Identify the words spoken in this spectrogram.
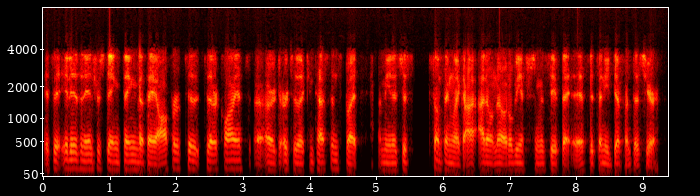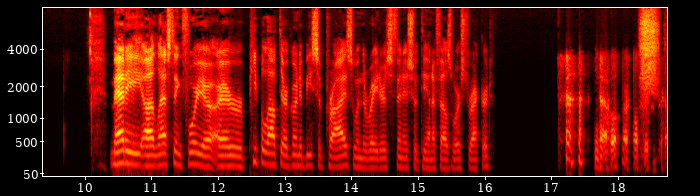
it's a, it is an interesting thing that they offer to, to their clients uh, or, or to the contestants. But I mean, it's just something like I, I don't know. It'll be interesting to see if that, if it's any different this year. Matty, uh, last thing for you: Are people out there going to be surprised when the Raiders finish with the NFL's worst record? no, I don't think so.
